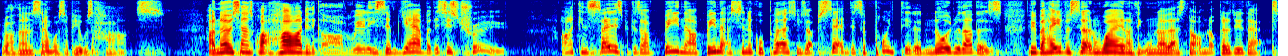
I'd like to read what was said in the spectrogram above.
Rather than understand what's in people's hearts. I know it sounds quite hard. You think, oh, really? Yeah, but this is true. I can say this because I've been there. I've been that cynical person who's upset and disappointed, annoyed with others, who behave a certain way, and I think, well, no, that's not. I'm not going to do that.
